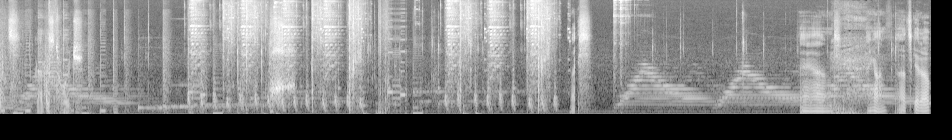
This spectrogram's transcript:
Let's grab this torch. Nice. And hang on, let's get up.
